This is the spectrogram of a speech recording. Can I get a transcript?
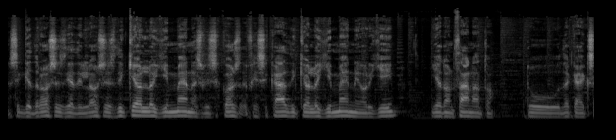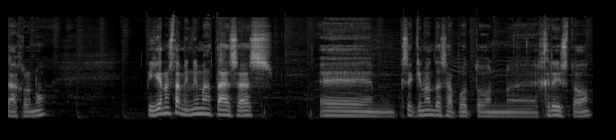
συγκεντρώσεις, διαδηλώσεις, δικαιολογημένες φυσικώς, φυσικά δικαιολογημένη οργή για τον θάνατο του 16χρονου. Πηγαίνω στα μηνύματά σας, ε, ξεκινώντας από τον ε, Χρήστο,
